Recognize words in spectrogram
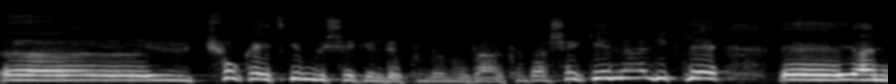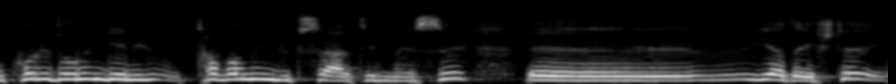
e, çok etkin bir şekilde kullanıldı arkadaşlar. Genellikle e, yani koridorun geni, tavanın yükseltilmesi e, ya da işte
